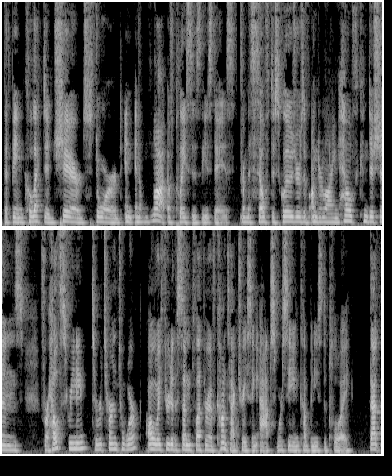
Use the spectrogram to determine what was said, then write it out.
that's being collected, shared, stored in, in a lot of places these days. From the self disclosures of underlying health conditions for health screening to return to work, all the way through to the sudden plethora of contact tracing apps we're seeing companies deploy that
